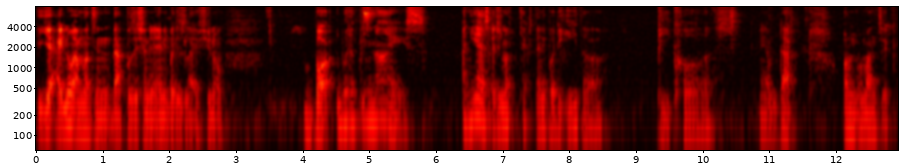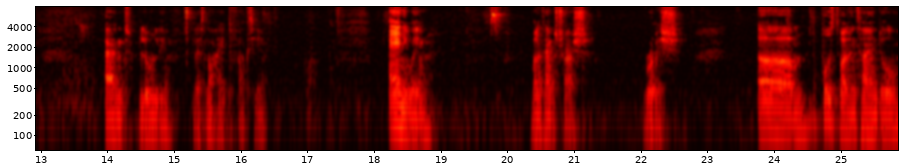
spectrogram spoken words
yeah, I know I'm not in that position in anybody's life, you know. But it would have been nice. And yes, I did not text anybody either because I am that unromantic and lonely. Let's not hide the facts here. Anyway, Valentine was trash. Rubbish. Um, the post Valentine though,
